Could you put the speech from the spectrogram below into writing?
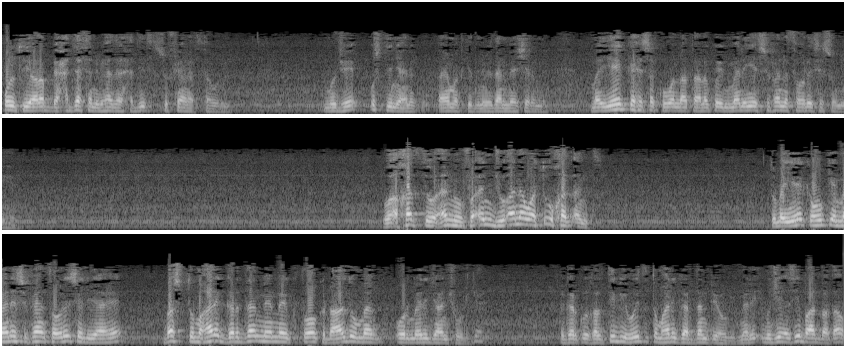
قلت یا رب حدثني بهذا الحديث سفیان الثوری مجھے اس دن یعنی قیامت کے دن میدان محشر میں میں یہ کہہ سکوں اللہ تعالیٰ کو میں نے یہ سفیان الثوری سے سنی ہے۔ واخذت عنه فانجو انا وتؤخذ انت تو میں یہ کہوں کہ میں نے سفیان ثوری سے لیا ہے، بس تمہارے گردن میں میں توک ڈال دوں، میں اور میری جان چھوٹ جائے۔ اگر کوئی غلطی بھی ہوئی تو تمہاری گردن پہ ہوگی۔ میری مجھے ایسی بات بتاؤ۔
